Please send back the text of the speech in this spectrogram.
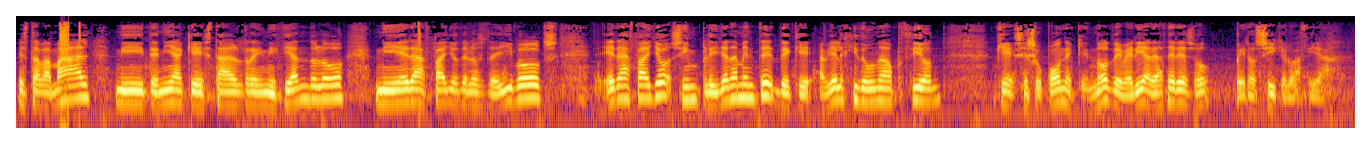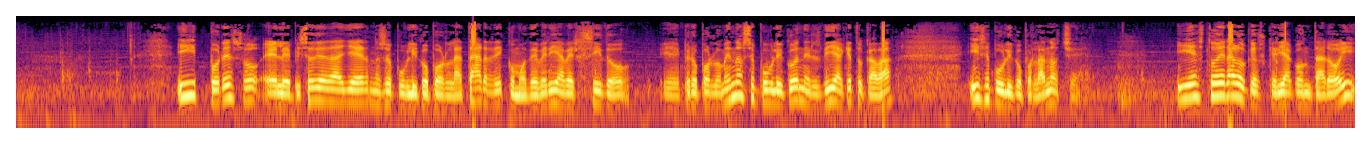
estaba mal, ni tenía que estar reiniciándolo, ni era fallo de los de iVoox. Era fallo simple y llanamente de que había elegido una opción que se supone que no debería de hacer eso, pero sí que lo hacía. Y por eso el episodio de ayer no se publicó por la tarde como debería haber sido eh, pero por lo menos se publicó en el día que tocaba y se publicó por la noche. Y esto era lo que os quería contar hoy.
